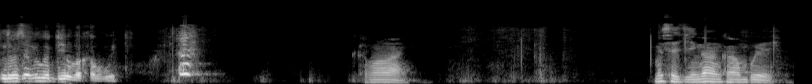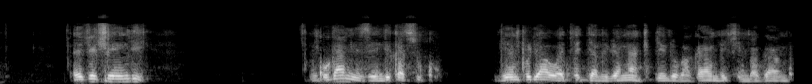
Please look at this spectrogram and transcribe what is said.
Ndowooza biweddeyo baka buwedde? Kama wange. Meseji nga nkambwe. Eyo ekyo kyendi nkugambye nze ndi kasuku. Gyempuli awo wajjajjange byanga nti genda obagambe kyembagamba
